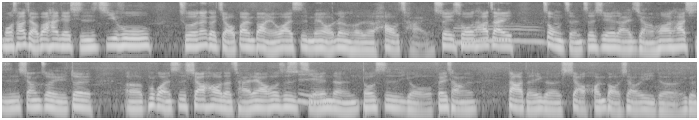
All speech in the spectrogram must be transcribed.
摩擦搅拌焊接其实几乎除了那个搅拌棒以外是没有任何的耗材，所以说它在重整这些来讲的话，它其实相对于对呃不管是消耗的材料或是节能都是有非常大的一个效环保效益的一个。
